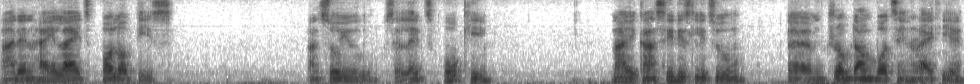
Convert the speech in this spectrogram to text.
and then highlight all of these. And so you select OK. Now you can see this little um, drop down button right here,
